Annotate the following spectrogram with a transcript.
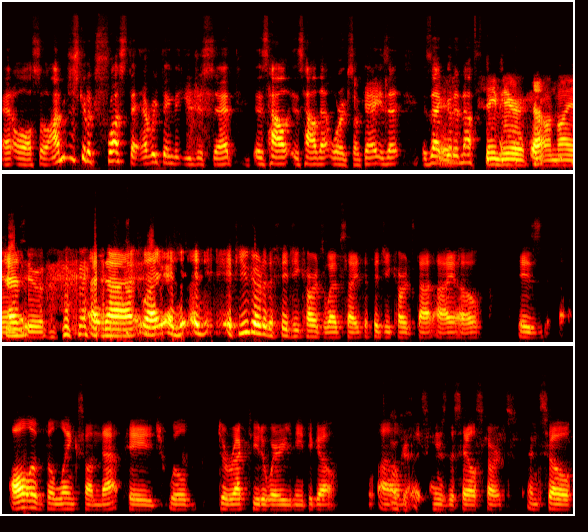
at all. So I'm just going to trust that everything that you just said is how is how that works. Okay, is that is that yeah, good enough? Same here yeah. on my end and, too. and, uh, well, and, and if you go to the Fidji Cards website, the FidjiCards.io, is all of the links on that page will direct you to where you need to go um, okay. as soon as the sale starts. And so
